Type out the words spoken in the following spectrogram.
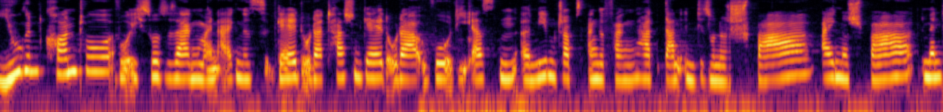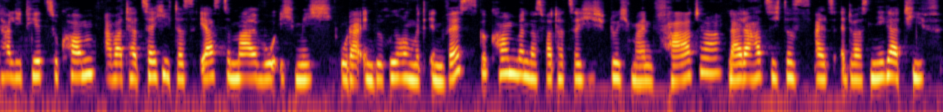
Jugendkonto, wo ich sozusagen mein eigenes Geld oder Taschengeld oder wo die ersten äh, Nebenjobs angefangen hat, dann in die, so eine Spar, eigene Sparmentalität zu kommen. Aber tatsächlich das erste Mal, wo ich mich oder in Berührung mit Invest gekommen bin, das war tatsächlich durch meinen Vater. Leider hat sich das als etwas negativ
